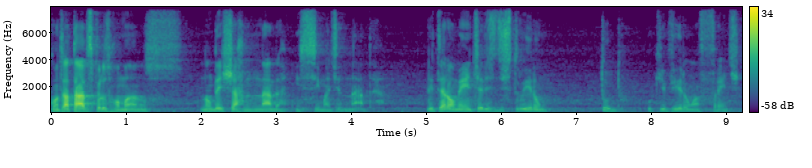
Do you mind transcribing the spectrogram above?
contratados pelos romanos, não deixar nada em cima de nada. Literalmente, eles destruíram tudo o que viram à frente.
